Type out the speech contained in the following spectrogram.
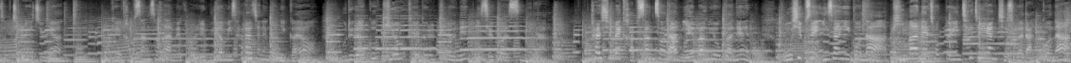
섭취를 해주면 이렇게 갑상선암에 걸릴 위험이 사라지는 거니까요. 우리가 꼭 기억해둘 필요는 있을 것 같습니다. 칼슘의 갑상선암 예방 효과는 50세 이상이거나 비만의 척도인 체질량 지수가 낮거나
